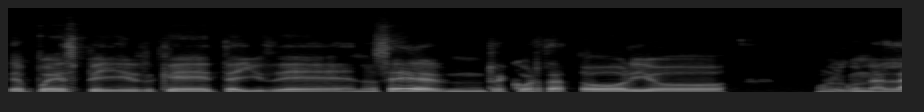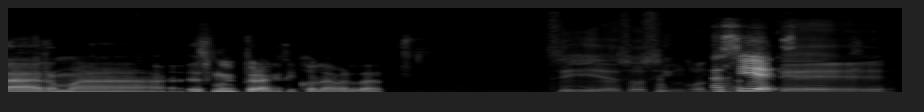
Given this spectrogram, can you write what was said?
te puedes pedir que te ayude, no sé, un recordatorio, alguna alarma. Es muy práctico, la verdad. Sí, eso sin contar Así es. que,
